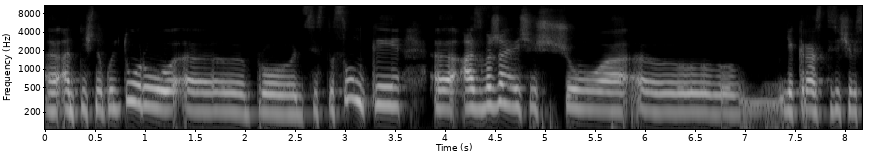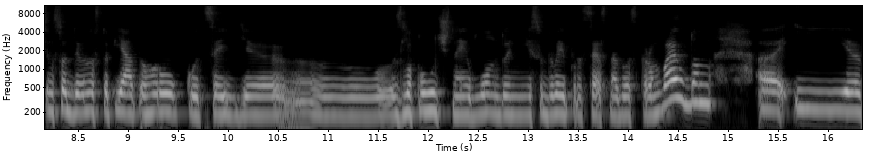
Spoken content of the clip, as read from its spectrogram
античну культуру, е, про ці стосунки. Е, А зважаючи, що е, якраз 1895 року цей е, злополучний в Лондоні судовий процес над Оскаром Вайлдом. Е, І е,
